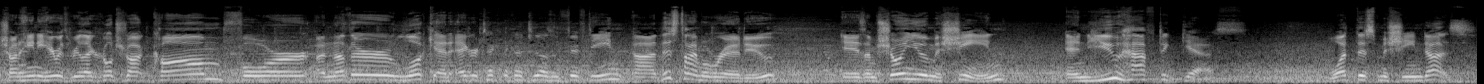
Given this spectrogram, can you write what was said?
Shaun Haney here with RealAgriculture.com for another look at Agritechnica 2015. Uh, this time, what we're going to do is I'm showing you a machine, and you have to guess what this machine does.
